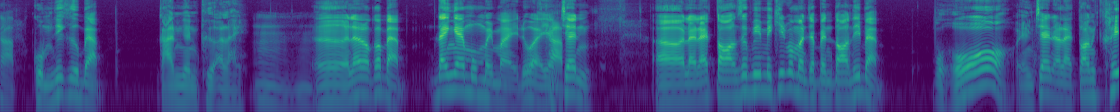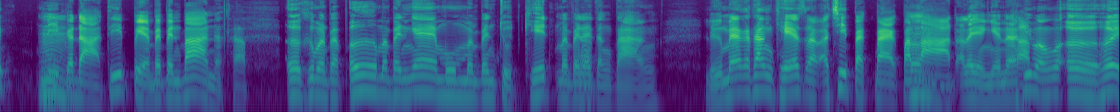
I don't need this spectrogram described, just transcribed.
ครับ กลุ่มที่คือแบบการเงินคืออะไรอืมอืมเออ แล้วเราก็แบบได้แง่มุมใหม่ ๆ ด้วย อย่างครับเช่นเอ่อหลาย ๆ ตอนซึ่งพี่ไม่คิดว่ามันจะเป็นตอนที่แบบโอ้โห อย่างเช่น อะไรตอนคลิปหนีบกระดาษที่เปลี่ยนไปเป็นบ้านอะครับเออคือมันแบบเออ มันเป็นแง่มุมมันเป็นจุดคิดมันเป็นอะไรครับต่างๆ หรือแม้กระทั่งเคสแบบอาชีพแปลกๆประหลาดอะไรอย่างเงี้ยนะครับ พี่มองว่าเออเฮ้ย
